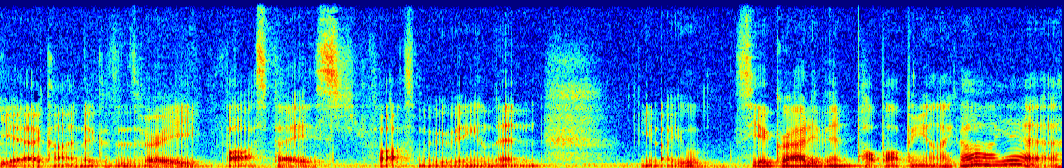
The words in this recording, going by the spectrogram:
yeah, kind of, because it's very fast paced, fast moving, and then you know you'll see a grad event pop up and you're like, oh yeah.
